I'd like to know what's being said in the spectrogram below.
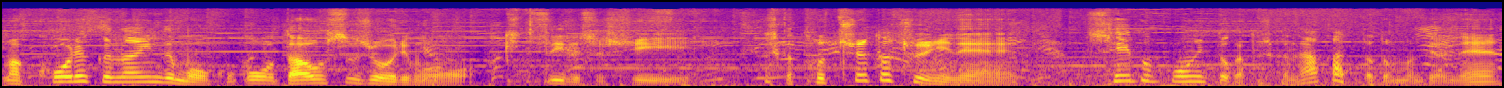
まあ、攻略難易度もここダオス城よりもきついですし、確か途中途中にね、セーブポイントが確かなかったと思うんだよね。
